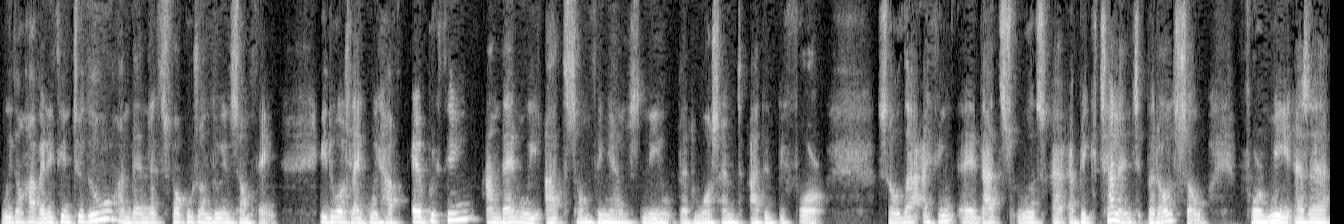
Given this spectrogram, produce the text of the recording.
we don't have anything to do, and then let's focus on doing something. It was like we have everything, and then we add something else new that wasn't added before. So that I think uh, that was a, a, big challenge, but also for me as a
